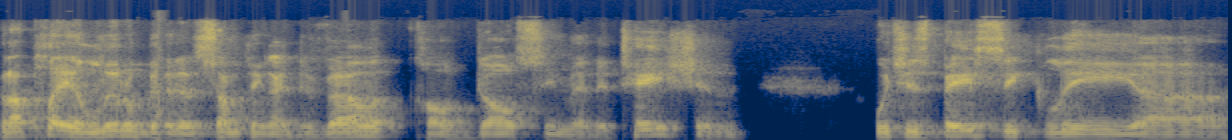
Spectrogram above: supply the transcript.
But I'll play a little bit of something I developed called Dulcie Meditation, which is basically uh,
